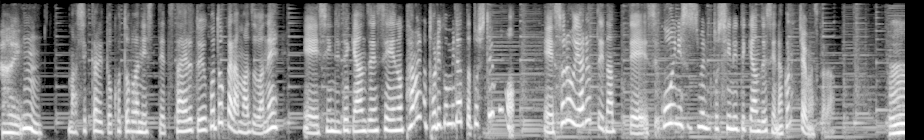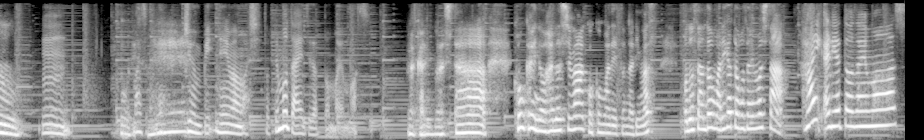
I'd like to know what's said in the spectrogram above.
はい。うん。まあ、しっかりと言葉にして伝えるということから、まずはね、えー心理的安全性のための取り組みだったとしても、えーそれをやるってなって、強引に進めると心理的安全性なくなっちゃいますから。うん。うん。そうでますずねね、。準備、根回し、とても大事だと思います。わかりました。今回のお話はここまでとなります。小野さんどうもありがとうございました。はい、ありがとうございます。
